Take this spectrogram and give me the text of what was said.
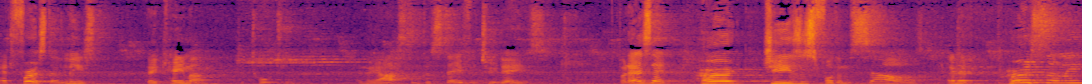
at first at least, they came up to talk to him and they asked him to stay for two days. But as they heard Jesus for themselves and have personally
